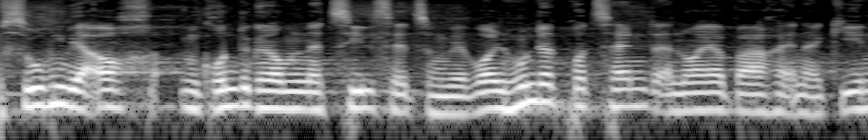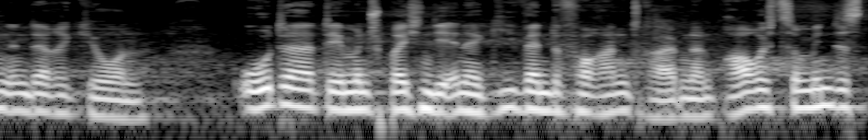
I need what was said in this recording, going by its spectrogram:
suchen wir auch im Grunde genommen eine Zielsetzung. Wir wollen 100 Prozent erneuerbare Energien in der Region oder dementsprechend die Energiewende vorantreiben. Dann brauche ich zumindest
